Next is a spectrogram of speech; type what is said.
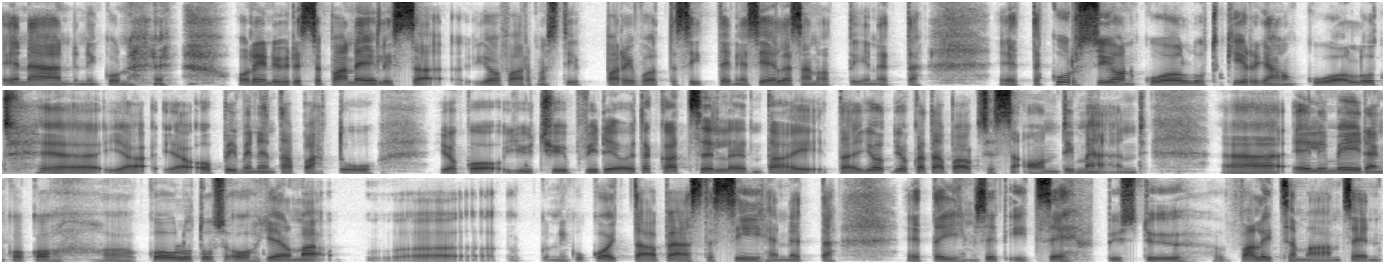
enää, niin kuin olin yhdessä paneelissa jo varmasti pari vuotta sitten ja siellä sanottiin, että, että kurssi on kuollut, kirja on kuollut ja, ja oppiminen tapahtuu joko YouTube-videoita katsellen tai, tai joka tapauksessa on demand. Eli meidän koko koulutusohjelma niin kuin koittaa päästä siihen, että, että ihmiset itse pystyy valitsemaan sen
